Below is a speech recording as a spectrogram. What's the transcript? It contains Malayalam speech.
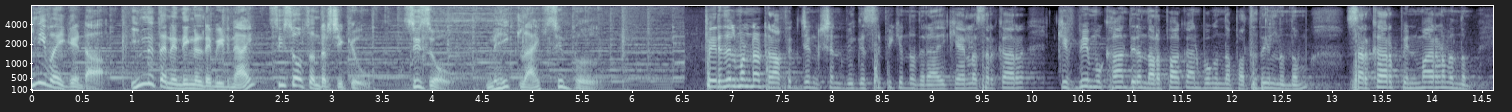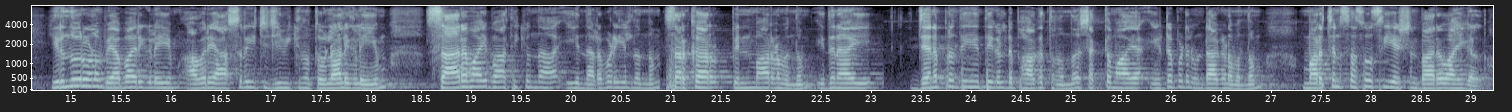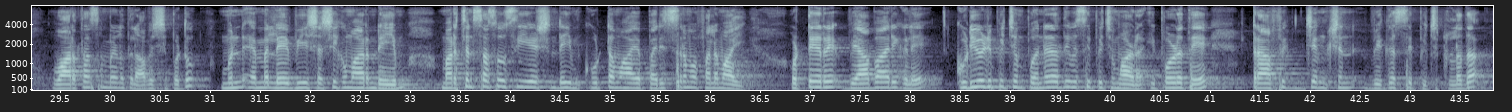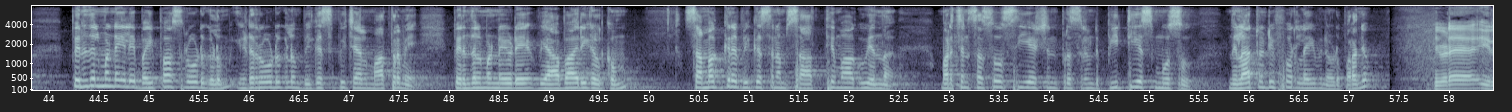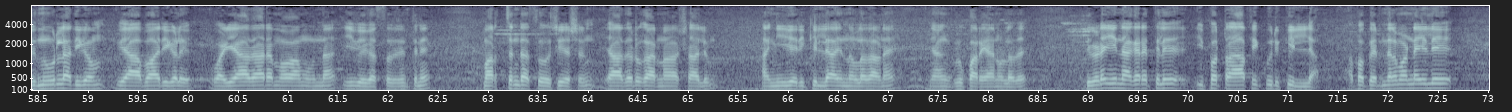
ഇനി വൈകേണ്ട. ഇന്ന് തന്നെ നിങ്ങളുടെ വീടിനായി സിസോ സന്ദർശിക്കൂ. സിസോ make life simple Perinthalmanna traffic junction വികസിപ്പിക്കുന്നതിനായി Kerala സർക്കാർ കിഫ്ബി മുഖാന്തിരം നടപ്പാക്കാൻ പോകുന്ന പദ്ധതിയിൽ നിന്നും സർക്കാർ പിന്മാറണമെന്നും ഇരുന്നൂറോളം വ്യാപാരികളെയും അവരെ ആശ്രയിച്ച് ജീവിക്കുന്ന തൊഴിലാളികളെയും സാരമായി ബാധിക്കുന്ന ഈ നടപടിയിൽ നിന്നും സർക്കാർ പിന്മാറണമെന്നും ഇതിനായി ജനപ്രതിനിധികളുടെ ഭാഗത്തു നിന്ന് ശക്തമായ ഇടപെടൽ ഉണ്ടാകണമെന്നും മർച്ചന്റ്സ് അസോസിയേഷൻ ഭാരവാഹികൾ വാർത്താ സമ്മേളനത്തിൽ ആവശ്യപ്പെട്ടു. മുൻ എം എൽ എ വി ശശികുമാറിന്റെയും മർച്ചൻസ് അസോസിയേഷന്റെയും കൂട്ടമായ പരിശ്രമ ഫലമായി ഒട്ടേറെ വ്യാപാരികളെ കുടിയൊഴിപ്പിച്ചും പുനരധിവസിപ്പിച്ചുമാണ് ഇപ്പോഴത്തെ ട്രാഫിക് ജംഗ്ഷൻ വികസിപ്പിച്ചിട്ടുള്ളത്. പെരിന്തൽമണ്ണയിലെ ബൈപ്പാസ് റോഡുകളും ഇടറോഡുകളും വികസിപ്പിച്ചാൽ മാത്രമേ പെരിന്തൽമണ്ണയുടെ വ്യാപാരികൾക്കും സമഗ്ര വികസനം സാധ്യമാകൂ എന്ന് merchants association president P T S Moosu നില ട്വന്റി ഫോർ ലൈവിനോട് പറഞ്ഞു. ഇവിടെ ഇരുന്നൂറിലധികം വ്യാപാരികൾ വഴിയാധാരമാകുന്ന ഈ വികസനത്തിന് മർച്ചന്റ് അസോസിയേഷൻ യാതൊരു കാരണവശാലും അംഗീകരിക്കില്ല എന്നുള്ളതാണ് ഞങ്ങൾക്ക് പറയാനുള്ളത്. ഇവിടെ ഈ നഗരത്തിൽ ഇപ്പോൾ ട്രാഫിക് കുരുക്കില്ല അപ്പോൾ പെരിന്തൽമണ്ണയിൽ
